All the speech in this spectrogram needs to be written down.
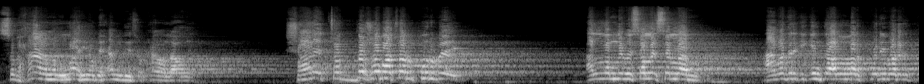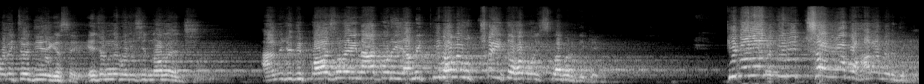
সুবহানাল্লাহ ওয়া বিহামদি সুবহানাল্লাহ সাড়ে চোদ্দশো বছর পূর্বে আল্লাহ নবী সাল্লাহ সাল্লাম আমাদেরকে কিন্তু আল্লাহর পরিবারের পরিচয় দিয়ে গেছে এই জন্য বলেছি নলেজ আমি যদি পড়াশোনাই না করি আমি কিভাবে উৎসাহিত হব ইসলামের দিকে কিভাবে আমি নিরুৎসাহ হব হারামের দিকে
